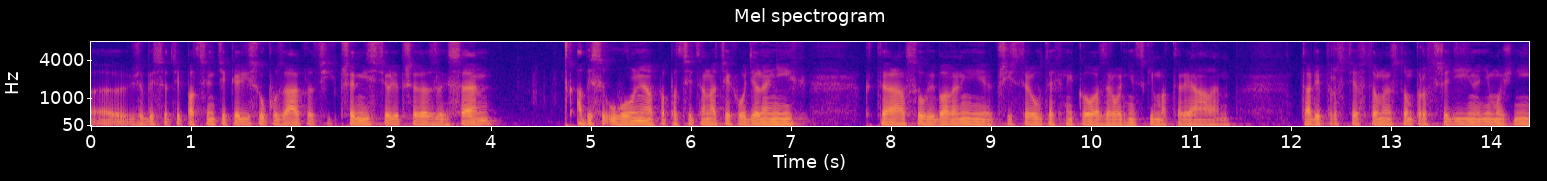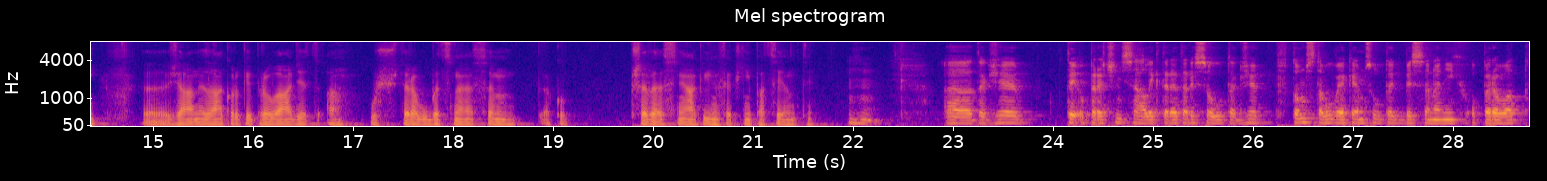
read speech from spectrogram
Eh, že by se ty pacienti, kteří jsou po zákrocích, přemístili, převezli sem, aby se uvolnila kapacita na těch odděleních, která jsou vybaveny přístrojovou technikou a zdravotnickým materiálem. Tady prostě v tomhle tom prostředí není možný eh, žádné zákroky provádět a už teda vůbec ne sem jako převést nějaký infekční pacienty. Mm-hmm. Uh, takže ty operační sály, které tady jsou, takže v tom stavu, v jakém jsou teď, by se na nich operovat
